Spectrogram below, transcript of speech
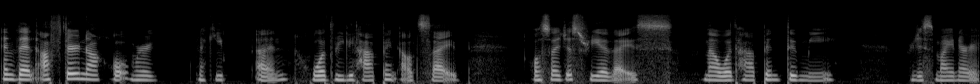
and then after na ako nakitaan what really happened outside. Also I just realized now what happened to me are just minor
